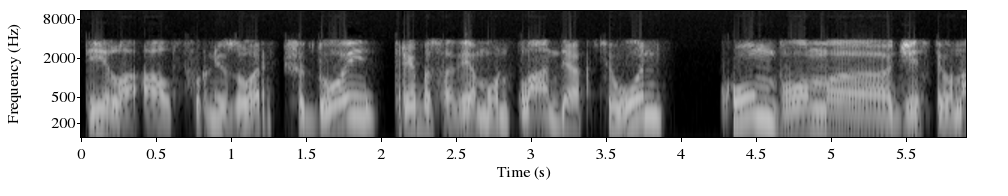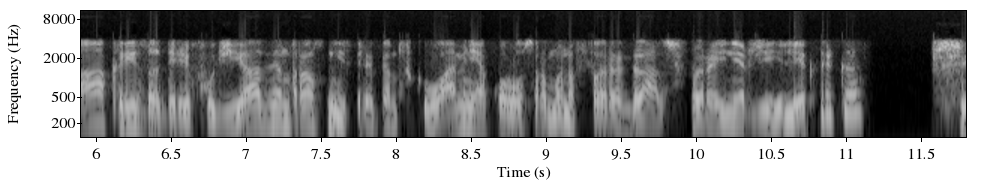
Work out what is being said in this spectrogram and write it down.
de la alt furnizor și, doi, trebuie să avem un plan de acțiuni cum vom uh, gestiona criza de refugiați din Transnistria, pentru că oamenii acolo o să rămână fără gaz și fără energie electrică și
